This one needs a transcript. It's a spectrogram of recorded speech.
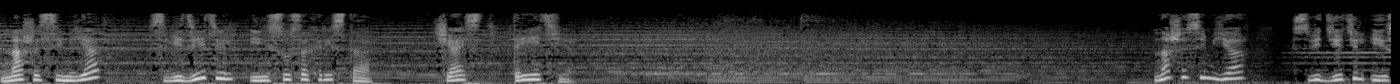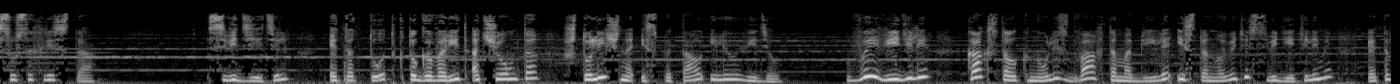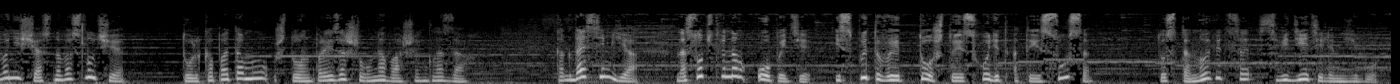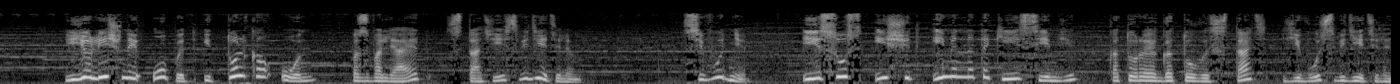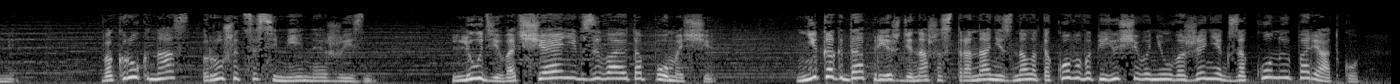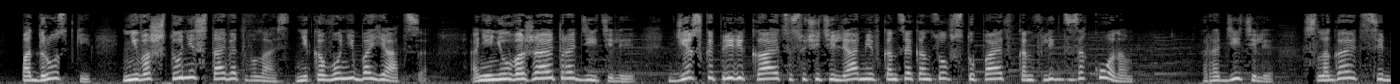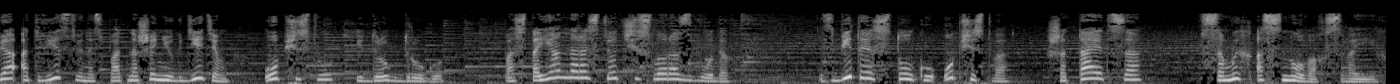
Наша семья – свидетель Иисуса Христа. Часть третья. Наша семья – свидетель Иисуса Христа. Свидетель – это тот, кто говорит о чем-то, что лично испытал или увидел. Вы видели, как столкнулись два автомобиля и становитесь свидетелями этого несчастного случая – только потому, что он произошел на ваших глазах. Когда семья на собственном опыте испытывает то, что исходит от Иисуса, то становится свидетелем Его. Ее личный опыт и только он позволяет стать ей свидетелем. Сегодня Иисус ищет именно такие семьи, которые готовы стать Его свидетелями. Вокруг нас рушится семейная жизнь. Люди в отчаянии взывают о помощи. Никогда прежде наша страна не знала такого вопиющего неуважения к закону и порядку. Подростки ни во что не ставят власть, никого не боятся. Они не уважают родителей, дерзко пререкаются с учителями и в конце концов вступают в конфликт с законом. Родители слагают с себя ответственность по отношению к детям, обществу и друг другу. Постоянно растет число разводов. Сбитое с толку общество шатается в самых основах своих.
